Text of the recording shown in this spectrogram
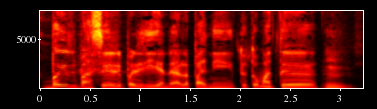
beri masa daripada diri anda. Lepas ni tutup mata. hmm.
